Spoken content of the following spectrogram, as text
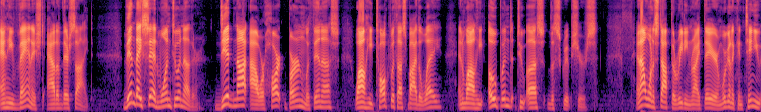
and he vanished out of their sight. Then they said one to another, Did not our heart burn within us while he talked with us by the way, and while he opened to us the Scriptures? And I want to stop the reading right there, and we're going to continue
